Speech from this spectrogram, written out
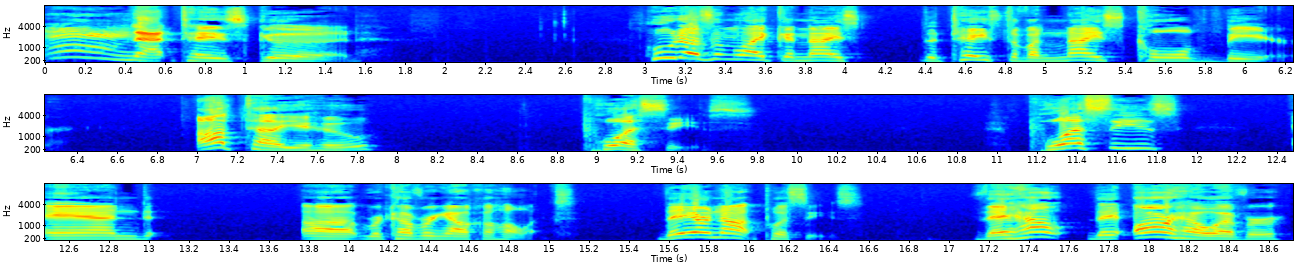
Mmm, that tastes good. Who doesn't like a nice the taste of a nice cold beer? I'll tell you who. Pussies. Pussies and uh, recovering alcoholics. They are not pussies. They how they are, however,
